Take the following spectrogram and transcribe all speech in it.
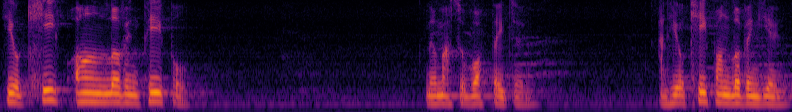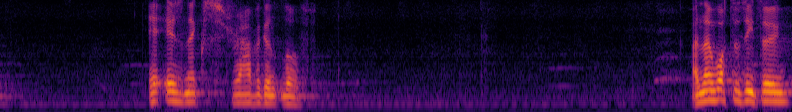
He'll keep on loving people no matter what they do. And He'll keep on loving you. It is an extravagant love. And then what does He do?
